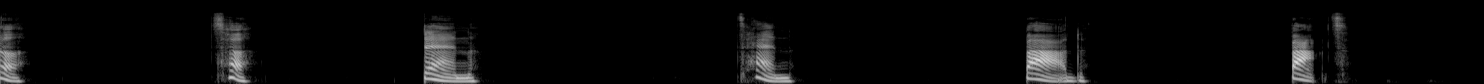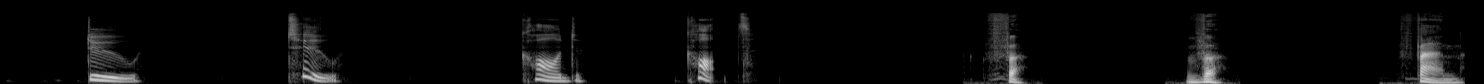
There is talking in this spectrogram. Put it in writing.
d t den ten bad bat. do. two cod. cot. F. V. Fan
